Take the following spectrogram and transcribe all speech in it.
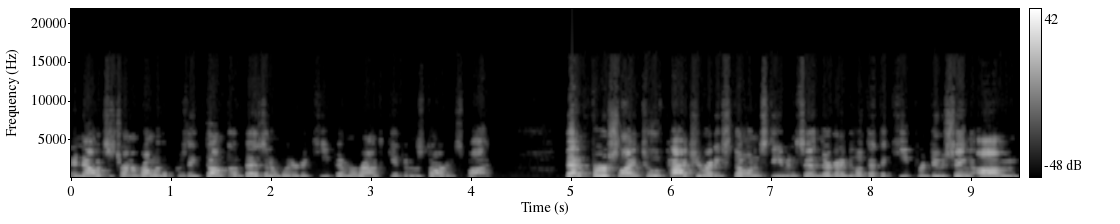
and now it's his turn to run with it because they dumped a Vezina winner to keep him around to give him the starting spot. That first line too of Patchy Pacioretty, Stone, and Stephenson, they're going to be looked at to keep producing. Um,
